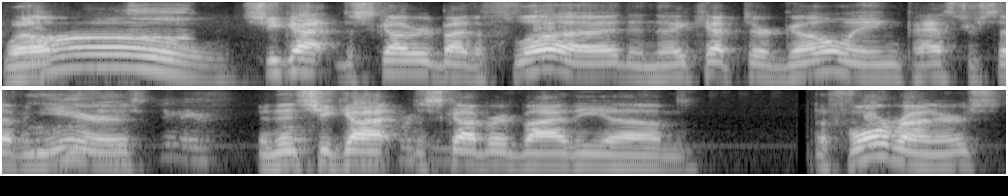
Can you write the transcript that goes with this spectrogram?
Well, Oh, she got discovered by the flood, and they kept her going past her seven years. And then she got discovered by the um the forerunners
